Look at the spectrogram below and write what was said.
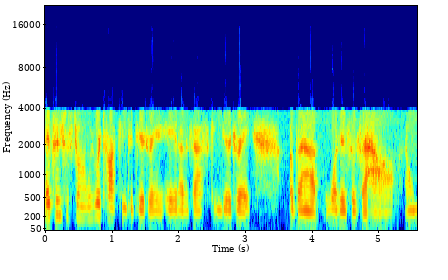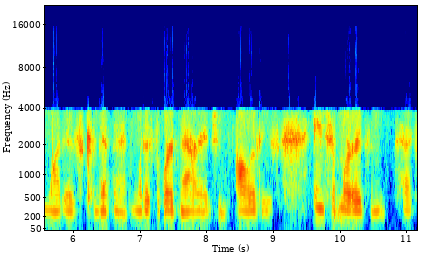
It's interesting when we were talking to Deirdre Hey, I was asking Deirdre about what is a vow and what is commitment and what is the word marriage and all of these ancient words and text.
